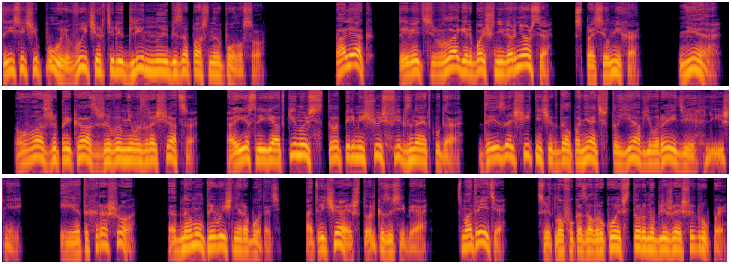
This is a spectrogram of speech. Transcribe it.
Тысячи пуль вычертили длинную безопасную полосу. «Олег, ты ведь в лагерь больше не вернешься?» — спросил Миха. «Не, у вас же приказ живым не возвращаться. А если я откинусь, то перемещусь фиг знает куда. Да и защитничек дал понять, что я в его рейде лишний. И это хорошо. Одному привычнее работать. Отвечаешь только за себя. Смотрите. Светлов указал рукой в сторону ближайшей группы.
